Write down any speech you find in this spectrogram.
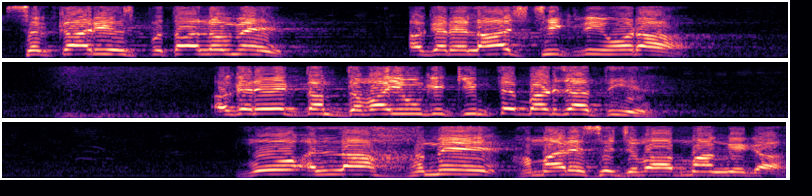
سرکاری اسپتالوں میں اگر علاج ٹھیک نہیں ہو رہا، اگر ایک دم دوائیوں کی قیمتیں بڑھ جاتی ہیں، وہ اللہ ہمیں، ہمارے سے جواب مانگے گا۔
